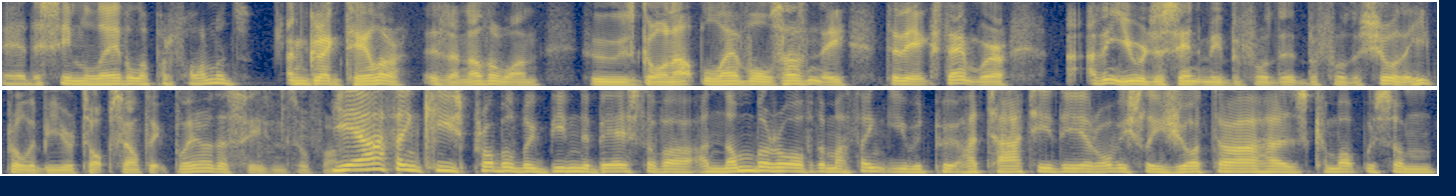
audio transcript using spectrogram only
uh, the same level of performance. And Greg Taylor is another one who's gone up levels, hasn't he? To the extent where I think you were just saying to me before the before the show that he'd probably be your top Celtic player this season so far. Yeah, I think he's probably been the best of a, a number of them. I think you would put Hatate there. Obviously, Jota has come up with some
